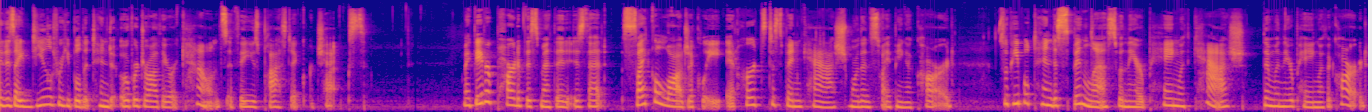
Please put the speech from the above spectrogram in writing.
it is ideal for people that tend to overdraw their accounts if they use plastic or checks. My favorite part of this method is that psychologically it hurts to spend cash more than swiping a card, so people tend to spend less when they are paying with cash than when they are paying with a card.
